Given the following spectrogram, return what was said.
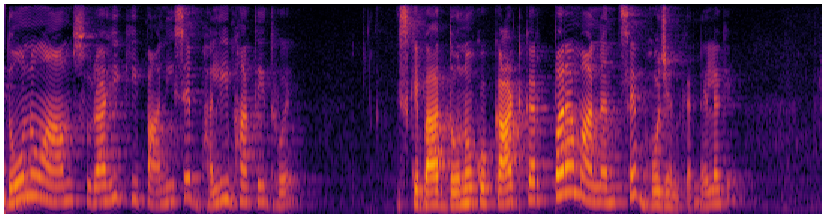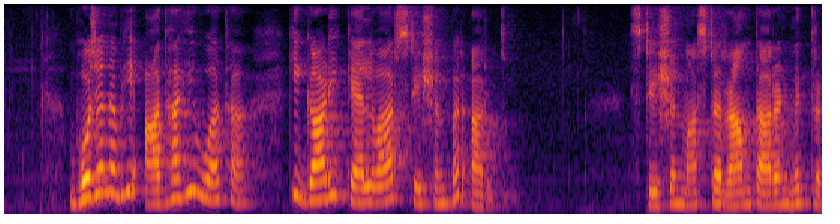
दोनों आम सुराही की पानी से भली भांति धोए। इसके बाद दोनों को काट कर परम आनंद से भोजन करने लगे। भोजन अभी आधा ही हुआ था कि गाड़ी कैलवार स्टेशन पर आ रुकी। स्टेशन मास्टर राम तारण मित्र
